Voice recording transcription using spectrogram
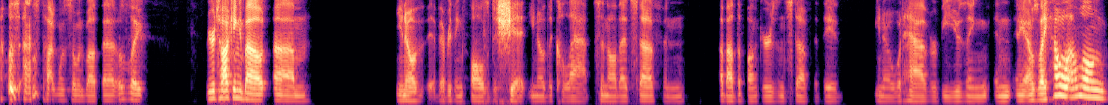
I was I was talking with someone about that. I was like, we were talking about um, you know, if, if everything falls to shit, you know, the collapse and all that stuff, and about the bunkers and stuff that they, you know, would have or be using. And, and I was like, how how long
